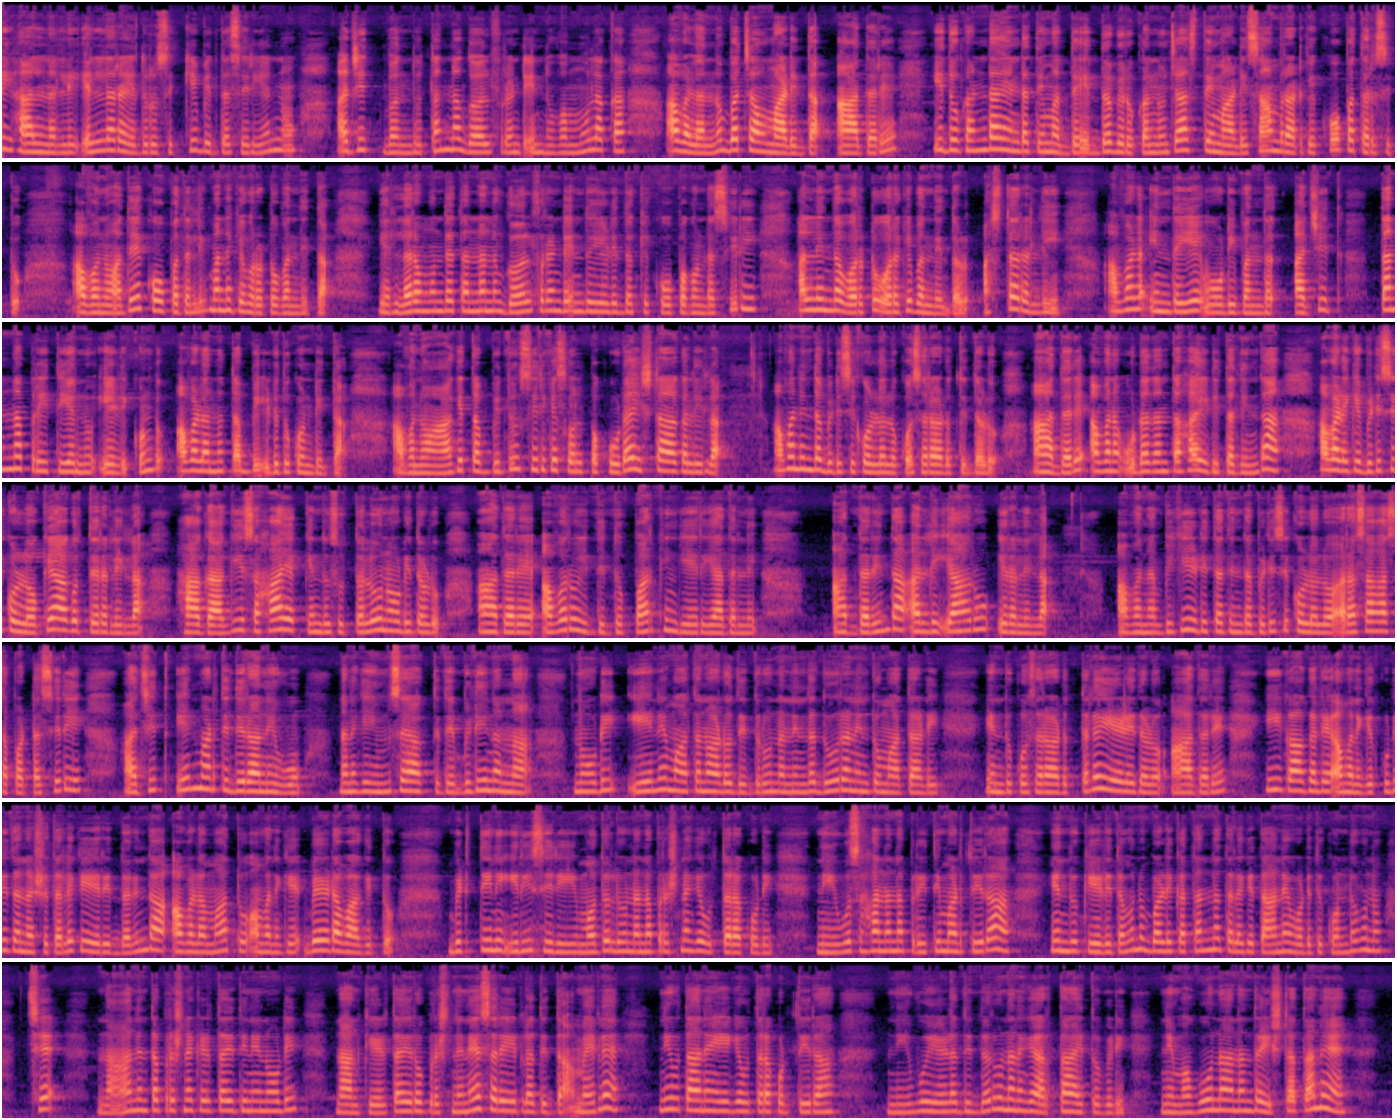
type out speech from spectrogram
Party ಹಾಲ್ನಲ್ಲಿ ಎಲ್ಲರ ಎದುರು ಸಿಕ್ಕಿಬಿದ್ದ ಸಿರಿಯನ್ನು ಅಜಿತ್ ಬಂದು ತನ್ನ ಗರ್ಲ್ ಫ್ರೆಂಡ್ ಎನ್ನುವ ಮೂಲಕ ಅವಳನ್ನು ಬಚಾವ್ ಮಾಡಿದ್ದ. ಆದರೆ ಇದು ಗಂಡ ಹೆಂಡತಿ ಮಧ್ಯೆ ಇದ್ದ ಬಿರುಕನ್ನು ಜಾಸ್ತಿ ಮಾಡಿ ಸಾಮ್ರಾಟ್ಗೆ ಕೋಪ ತರಿಸಿತ್ತು. ಅವನು ಅದೇ ಕೋಪದಲ್ಲಿ ಮನೆಗೆ ಹೊರಟು ಬಂದಿದ್ದ. ಎಲ್ಲರ ಮುಂದೆ ತನ್ನನ್ನು ಗರ್ಲ್ ಫ್ರೆಂಡ್ ಎಂದು ಹೇಳಿದ್ದಕ್ಕೆ ಕೋಪಗೊಂಡ ಸಿರಿ ಅಲ್ಲಿಂದ ಹೊರಟು ಹೊರಗೆ ಬಂದಿದ್ದಳು. ಅಷ್ಟರಲ್ಲಿ ಅವಳ ಹಿಂದೆಯೇ ಓಡಿ ಬಂದ ಅಜಿತ್ ತನ್ನ ಪ್ರೀತಿಯನ್ನು ಹೇಳಿಕೊಂಡು ಅವಳನ್ನು ತಬ್ಬಿ ಹಿಡಿದುಕೊಂಡಿದ್ದ. ಅವನು ಹಾಗೆ ತಬ್ಬಿದ್ದು ಸಿರಿಗೆ ಸ್ವಲ್ಪ ಕೂಡ ಇಷ್ಟ ಆಗಲಿಲ್ಲ. ಅವನಿಂದ ಬಿಡಿಸಿಕೊಳ್ಳಲು ಕೊಸರಾಡುತ್ತಿದ್ದಳು ಆದರೆ ಅವನ ಉಡದಂತಹ ಹಿಡಿತದಿಂದ ಅವಳಿಗೆ ಬಿಡಿಸಿಕೊಳ್ಳೋಕೆ ಆಗುತ್ತಿರಲಿಲ್ಲ. ಹಾಗಾಗಿ ಸಹಾಯಕ್ಕೆಂದು ಸುತ್ತಲೂ ನೋಡಿದಳು. ಆದರೆ ಅವರು ಇದ್ದಿದ್ದು ಪಾರ್ಕಿಂಗ್ ಏರಿಯಾದಲ್ಲಿ. ಆದ್ದರಿಂದ ಅಲ್ಲಿ ಯಾರೂ ಇರಲಿಲ್ಲ. ಅವನ ಬಿಗಿ ಹಿಡಿತದಿಂದ ಬಿಡಿಸಿಕೊಳ್ಳಲು ಅರಸಾಹಸ ಪಟ್ಟ ಸಿರಿ, ಅಜಿತ್, ಏನು ಮಾಡ್ತಿದ್ದೀರಾ ನೀವು? ನನಗೆ ಹಿಂಸೆ ಆಗ್ತಿದೆ. ಬಿಡಿ ನನ್ನ. ನೋಡಿ, ಏನೇ ಮಾತನಾಡೋದಿದ್ರೂ ನನ್ನಿಂದ ದೂರ ನಿಂತು ಮಾತಾಡಿ ಎಂದು ಕೊಸರಾಡುತ್ತಲೇ ಹೇಳಿದಳು. ಆದರೆ ಈಗಾಗಲೇ ಅವನಿಗೆ ಕುಡಿದ ನಷ್ಟು ತಲೆಗೆ ಏರಿದ್ದರಿಂದ ಅವಳ ಮಾತು ಅವನಿಗೆ ಬೇಡವಾಗಿತ್ತು. ಬಿಡ್ತೀನಿ ಇರಿಸಿರಿ ಮೊದಲು ನನ್ನ ಪ್ರಶ್ನೆಗೆ ಉತ್ತರ ಕೊಡಿ. ನೀವು ಸಹ ನನ್ನ ಪ್ರೀತಿ ಮಾಡ್ತೀರಾ? ಎಂದು ಕೇಳಿದವನು ಬಳಿಕ ತನ್ನ ತಲೆಗೆ ತಾನೇ ಒಡೆದುಕೊಂಡವನು, ಛೆ ನಾನೆಂಥ ಪ್ರಶ್ನೆ ಕೇಳ್ತಾ ಇದ್ದೀನಿ ನೋಡಿ. ನಾನು ಕೇಳ್ತಾ ಇರೋ ಪ್ರಶ್ನೆನೇ ಸರಿ ಇಲ್ಲದಿದ್ದ ಮೇಲೆ ನೀವು ತಾನೇ ಹೇಗೆ ಉತ್ತರ ಕೊಡ್ತೀರಾ? ನೀವು ಹೇಳದಿದ್ದರೂ ನನಗೆ ಅರ್ಥ ಆಯಿತು ಬಿಡಿ. ನಿಮಗೂ ನಾನಂದರೆ ಇಷ್ಟ ತಾನೇ?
